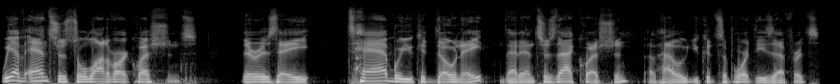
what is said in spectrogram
we have answers to a lot of our questions. There is a tab where you could donate. That answers that question of how you could support these efforts.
